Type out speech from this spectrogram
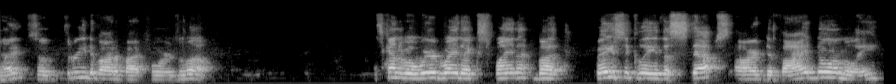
Okay. So three divided by four as well. It's kind of a weird way to explain it, but basically the steps are divide normally.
